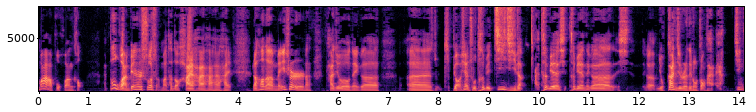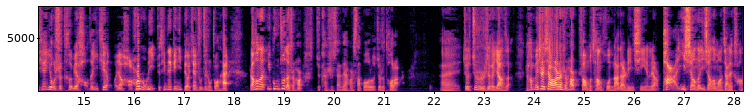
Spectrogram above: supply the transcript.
骂不还口，不管别人说什么，他都嗨嗨嗨嗨嗨。然后呢，没事儿呢，他就那个呃，表现出特别积极的，哎，特别特别那个那个有干劲的那种状态。哎呀。今天又是特别好的一天，我要好好努力，就天天给你表现出这种状态。然后呢，一工作的时候就开始在那会儿撒包路，就是偷懒，哎，就就是这个样子。然后没事下班的时候上我们仓库拿点临期饮料，啪一箱子一箱子往家里扛，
